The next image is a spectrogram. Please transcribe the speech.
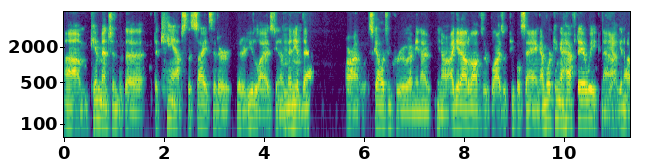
um, Kim mentioned the the camps, the sites that are that are utilized. You know, mm-hmm. many of them are skeleton crew. I mean, I you know I get out of office replies with people saying I'm working a half day a week now. Yeah. You know,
